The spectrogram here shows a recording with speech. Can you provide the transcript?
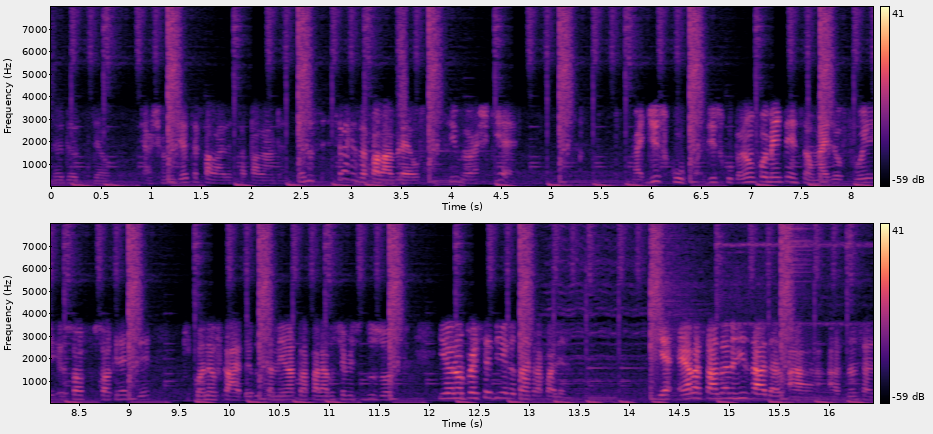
Meu Deus do céu. Acho que eu não devia ter falado essa palavra. Eu sei, será que essa palavra é ofensiva? Eu acho que é. Mas desculpa, desculpa, não foi minha intenção, mas eu fui, eu só, só queria dizer que quando eu ficava bêbado também eu atrapalhava o serviço dos outros. E eu não percebia que eu tava atrapalhando. E ela tava dando risada, as dança,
